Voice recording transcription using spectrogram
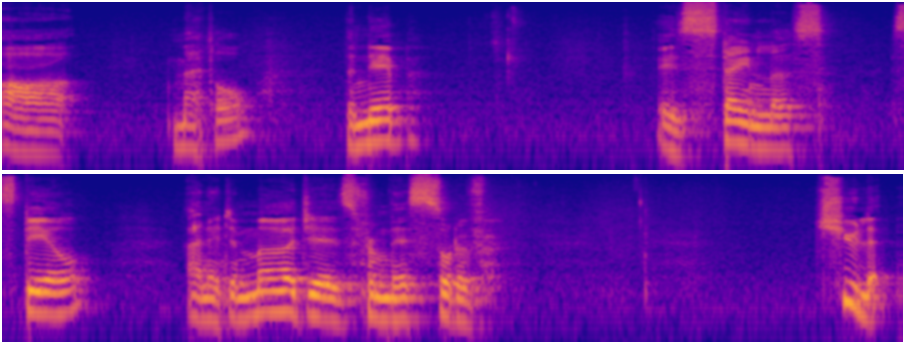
are metal. The nib is stainless steel and it emerges from this sort of tulip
